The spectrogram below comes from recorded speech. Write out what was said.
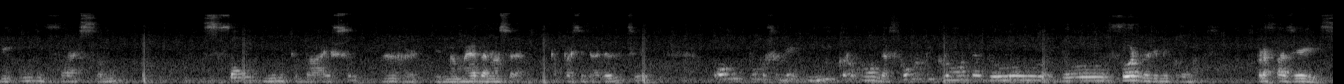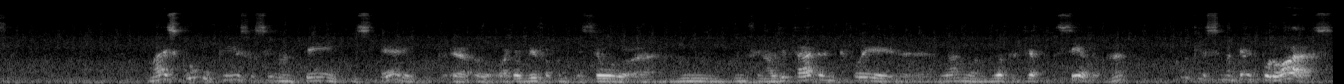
de infração, som muito baixo, né, que não é da nossa capacidade auditiva, ou um pulso de micro-ondas, como o micro-ondas do, do forno de micro-ondas, para fazer isso. Mas como que isso se mantém estéreo? É, o agrogrifo aconteceu uh, num, num, final de tarde, gente foi uh, lá no, no, outro dia cedo, né? Que se manteve por horas,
